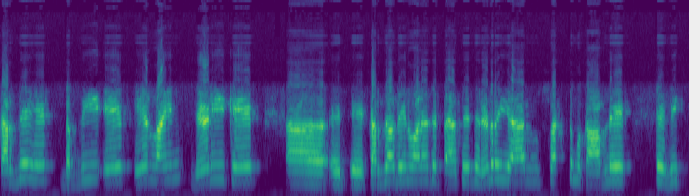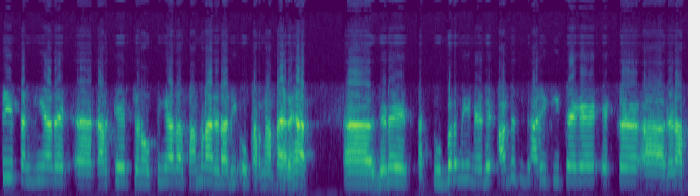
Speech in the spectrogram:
ਕਰਦੇ ਇਹ ਦੱਬੀ ਇਹ 에ਅਰਲਾਈਨ ਜਿਹੜੀ ਕਿ ਕਰਜ਼ਾ ਦੇਣ ਵਾਲਿਆਂ ਦੇ ਪੈਸੇ ਤੇ ਰਿੜ ਰਹੀ ਆ ਸਖਤ ਮੁਕਾਬਲੇ ਤੇ ਵਿੱਤੀ ਤੰਗੀਆਂ ਦੇ ਕਰਕੇ ਚੁਣੌਤੀਆਂ ਦਾ ਸਾਹਮਣਾ ਜਿਹੜਾ ਦੀ ਉਹ ਕਰਨਾ ਪੈ ਰਿਹਾ। ਜਿਹੜੇ ਅਕਤੂਬਰ ਮਹੀਨੇ ਦੇ ਅੱਧ ਚ ਜਾਰੀ ਕੀਤੇ ਗਏ ਇੱਕ ਜਿਹੜਾ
